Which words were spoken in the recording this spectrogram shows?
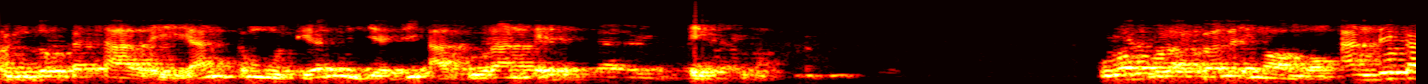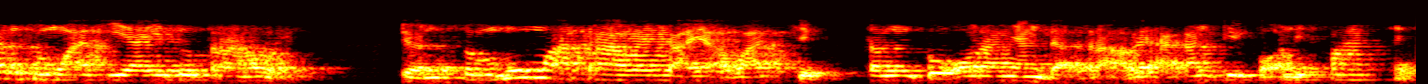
bentuk kesalehan kemudian menjadi aturan Islam. Kalau bolak-balik ngomong, andai kan semua kiai itu terawih dan semua terawih kayak wajib, tentu orang yang tidak terawih akan diponis fasik.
